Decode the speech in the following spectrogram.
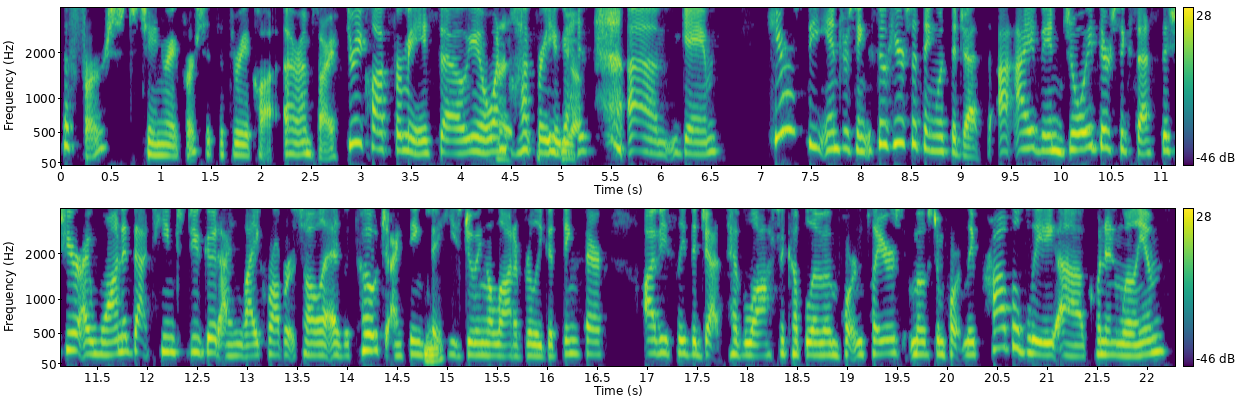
the first, January 1st. It's a three o'clock, or I'm sorry, three o'clock for me. So, you know, one right. o'clock for you guys yeah. um, game. Here's the interesting. So here's the thing with the Jets. I, have enjoyed their success this year. I wanted that team to do good. I like Robert Saleh as a coach. I think mm-hmm. that he's doing a lot of really good things there. Obviously, the Jets have lost a couple of important players. Most importantly, probably uh, Quinnen Williams.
